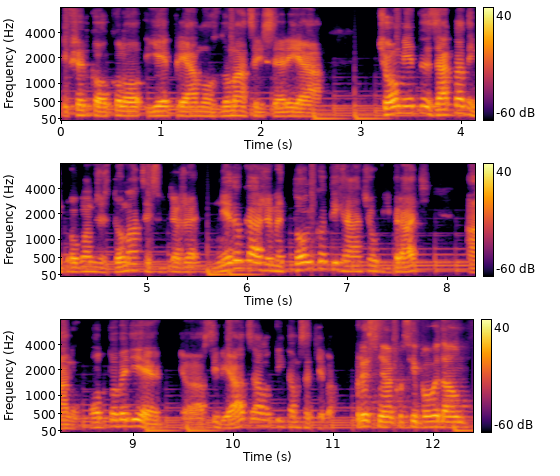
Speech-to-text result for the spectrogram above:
i všetko okolo je priamo z domácej série a čom je ten základný problém, že z domácej súťaže nedokážeme toľko tých hráčov vybrať? Áno, odpoveď je asi viac, ale pýtam sa teba. Presne ako si povedal,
